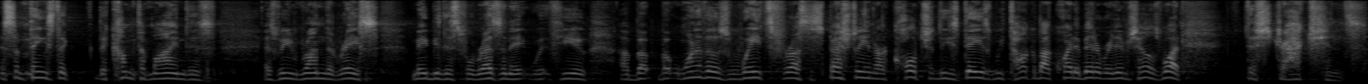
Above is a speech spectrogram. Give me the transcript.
And some things that, that come to mind is as we run the race, maybe this will resonate with you. Uh, but, but one of those weights for us, especially in our culture these days, we talk about quite a bit at Redemption Hill, is what? Distractions.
